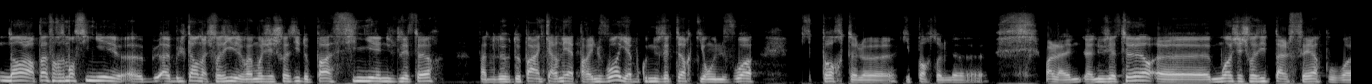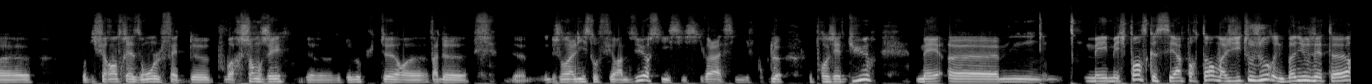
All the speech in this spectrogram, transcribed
Non, alors pas forcément signé. à Bulletin, on a choisi, moi j'ai choisi de ne pas signer les newsletters, enfin de ne pas incarner par une voix. Il y a beaucoup de newsletters qui ont une voix qui porte le, qui porte le, voilà, la, newsletter. moi, j'ai choisi de ne pas le faire pour pour différentes raisons, le fait de pouvoir changer de, locuteur, euh, enfin de, de, journaliste au fur et à mesure, si, si, voilà, si, faut que le, projet dure. Mais euh, mais, mais je pense que c'est important. Moi, je dis toujours, une bonne newsletter,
